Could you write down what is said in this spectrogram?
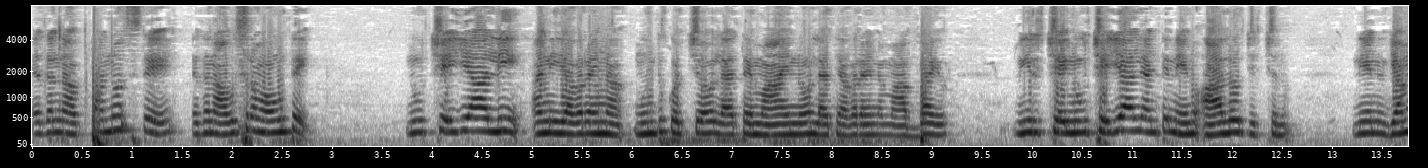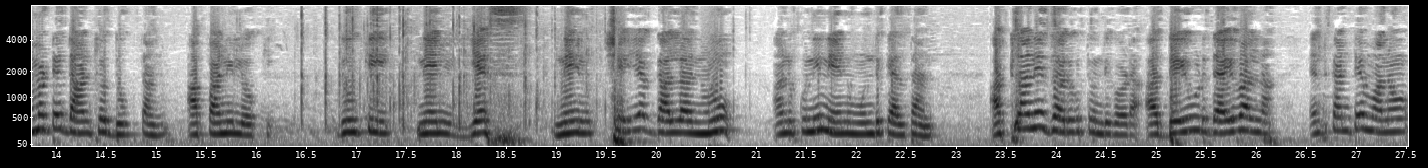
ఏదన్నా పని వస్తే ఏదైనా అవసరం అవుతే నువ్వు చెయ్యాలి అని ఎవరైనా ముందుకొచ్చో లేకపోతే మా ఆయనో లేకపోతే ఎవరైనా మా అబ్బాయో మీరు చే నువ్వు చెయ్యాలి అంటే నేను ఆలోచించను. నేను ఎమ్మటే దాంట్లో దూకుతాను ఆ పనిలోకి. దూకి నేను ఎస్ నేను చెయ్యగలను అనుకుని నేను ముందుకెళ్తాను. అట్లానే జరుగుతుంది కూడా. ఆ దేవుడు దయవలన ఎందుకంటే మనం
